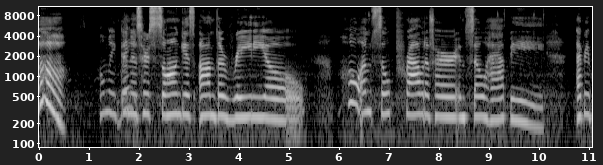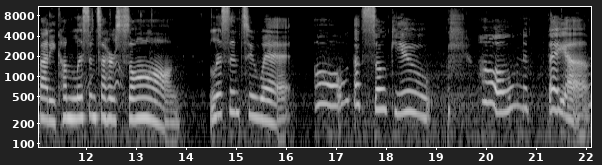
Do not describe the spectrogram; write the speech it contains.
Oh, oh my goodness, her song is on the radio. Oh, I'm so proud of her and so happy. Everybody, come listen to her song. Listen to it. Oh, that's so cute. Oh, Nevaeh.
